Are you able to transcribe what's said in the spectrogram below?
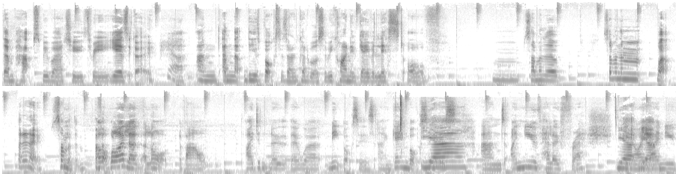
than perhaps we were two, three years ago. Yeah. And and that these boxes are incredible. So we kind of gave a list of mm, some of the, some of them. Well, I don't know, some of them. Oh, well, I learned a lot about. I didn't know that there were meat boxes and game boxes. Yeah. And I knew of HelloFresh. Yeah, You know, I, yeah. I knew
